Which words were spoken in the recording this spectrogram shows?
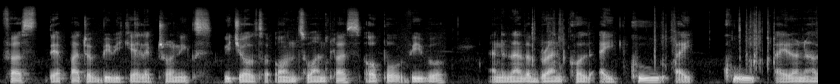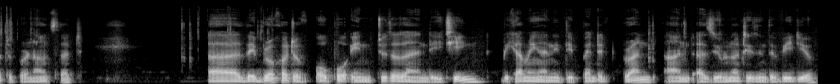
First, they're part of BBK Electronics, which also owns OnePlus, Oppo, Vivo, and another brand called. Aiku, I don't know how to pronounce that. Uh, they broke out of Oppo in 2018, becoming an independent brand, and as you'll notice in the video,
